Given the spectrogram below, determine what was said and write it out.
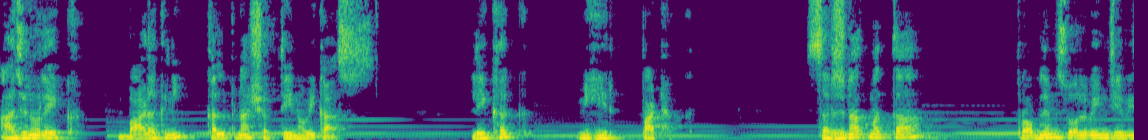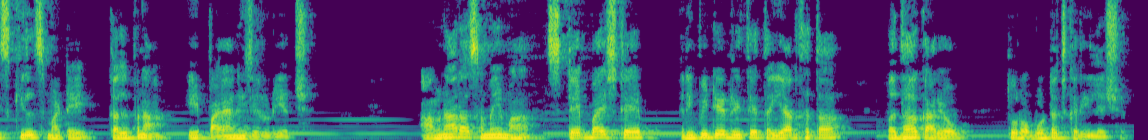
આજનો લેખ બાળકની કલ્પના શક્તિનો વિકાસ. લેખક મિહિર પાઠક. સર્જનાત્મકતા પ્રોબ્લેમ સોલ્વિંગ જેવી સ્કિલ્સ માટે કલ્પના એ પાયાની જરૂરિયાત છે. આવનારા સમયમાં સ્ટેપ બાય સ્ટેપ રિપીટેડ રીતે તૈયાર થતા બધા કાર્યો તો રોબોટ જ કરી લેશે.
